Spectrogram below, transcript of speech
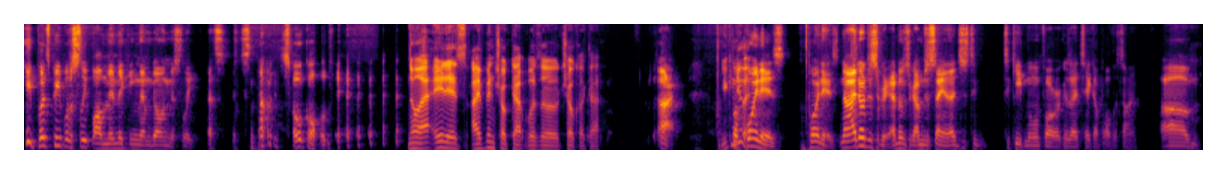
he puts people to sleep while mimicking them going to sleep. That's it's not a chokehold. No, it is. I've been choked out with a choke like that. All right. You can But do point is, point is, no, I don't disagree. I don't disagree. I'm just saying that just to, to keep moving forward because I take up all the time. Um,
